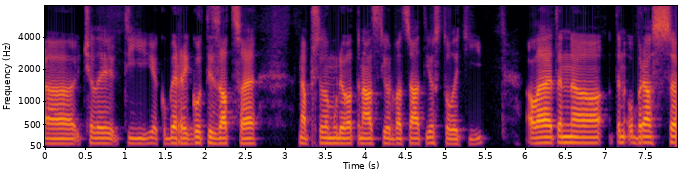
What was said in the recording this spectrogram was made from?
eh, čili té jakoby regotizace na přelomu 19. a 20. století. Ale ten, eh, ten obraz eh,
